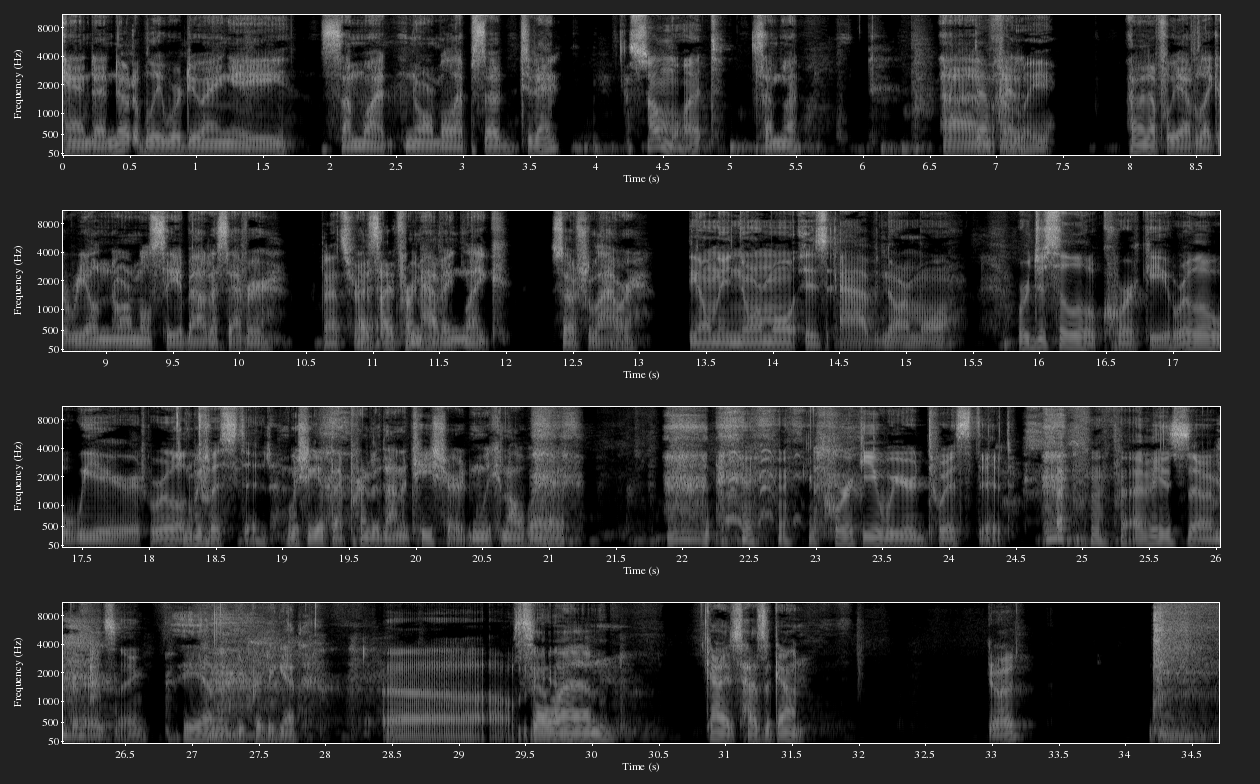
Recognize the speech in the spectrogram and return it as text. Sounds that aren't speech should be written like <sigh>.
And uh, notably, we're doing a somewhat normal episode today. Somewhat. Somewhat. Um, Definitely. I, I don't know if we have like a real normalcy about us ever, That's right. aside from having like social hour. the only normal is abnormal. We're just a little quirky. We're a little weird. We're a little We- twisted. We should get that printed on a t shirt and we can all wear it. <laughs> quirky, weird, twisted. <laughs> That'd be so embarrassing. Yeah, that'd be pretty good. Oh, So, um, guys, how's it going? Good.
